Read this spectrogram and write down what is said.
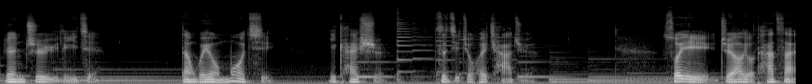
认知与理解，但唯有默契。一开始，自己就会察觉，所以只要有他在，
